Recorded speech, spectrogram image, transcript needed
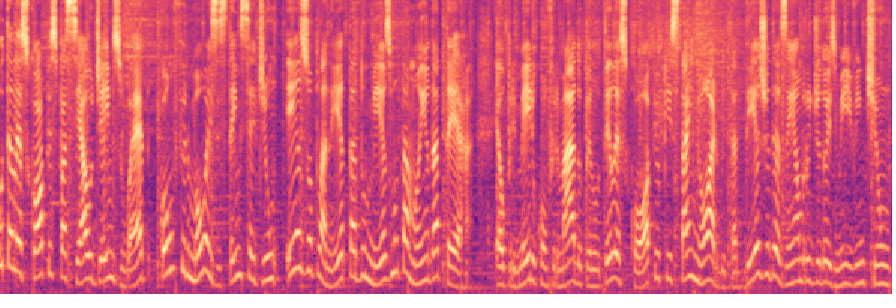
O telescópio espacial James Webb confirmou a existência de um exoplaneta do mesmo tamanho da Terra. É o primeiro confirmado pelo telescópio que está em órbita desde dezembro de 2021.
